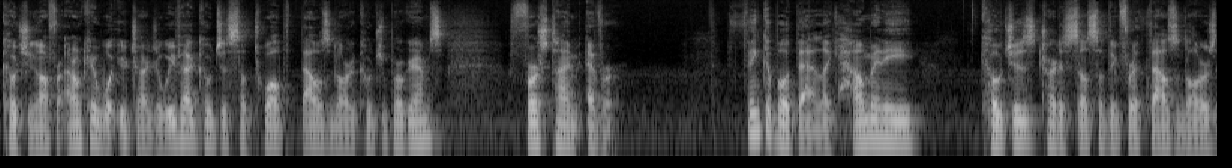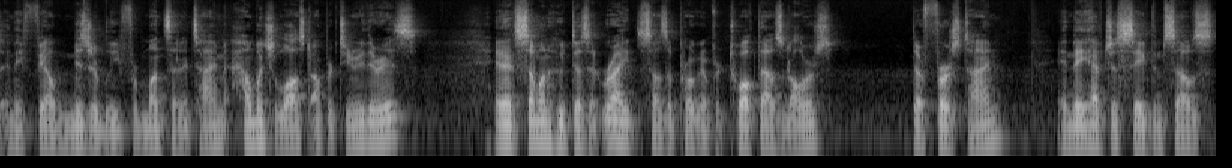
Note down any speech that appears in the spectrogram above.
coaching offer. I don't care what you're charging. We've had coaches sell $12,000 coaching programs first time ever. Think about that. Like how many coaches try to sell something for $1,000 and they fail miserably for months at a time? How much lost opportunity there is? And then someone who does it right sells a program for $12,000 their first time and they have just saved themselves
